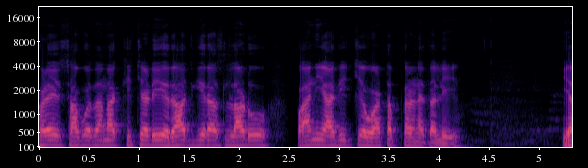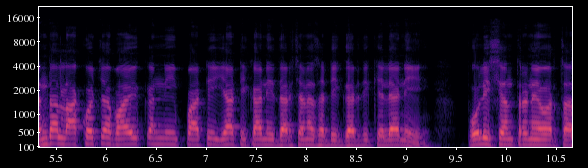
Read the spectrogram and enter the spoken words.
फळे साबुदाणा खिचडी राजगिरास लाडू पाणी आदीचे वाटप करण्यात आले. यंदा लाखोच्या भाविकांनी पाठी या ठिकाणी दर्शनासाठी गर्दी केल्याने पोलीस यंत्रणेवरचा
